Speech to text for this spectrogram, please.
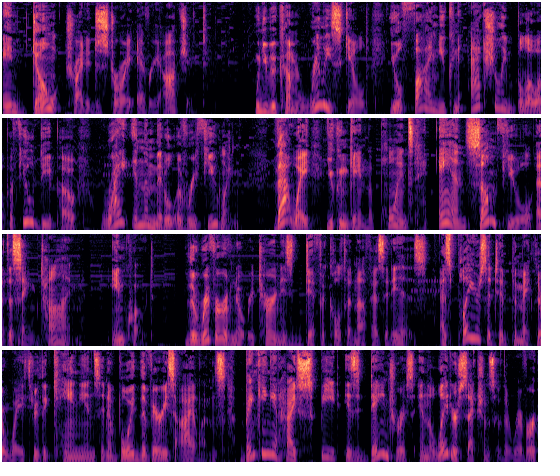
and don't try to destroy every object. When you become really skilled, you'll find you can actually blow up a fuel depot right in the middle of refueling. That way, you can gain the points and some fuel at the same time. End quote. The River of No Return is difficult enough as it is, as players attempt to make their way through the canyons and avoid the various islands. Banking at high speed is dangerous in the later sections of the river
